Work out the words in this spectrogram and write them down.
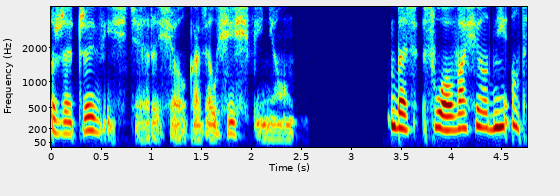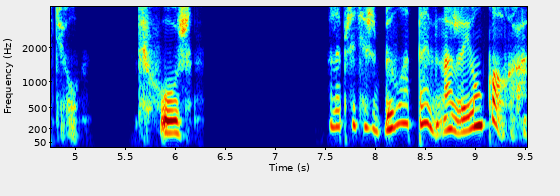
Rzeczywiście Rysio okazał się świnią. Bez słowa się od niej odciął. Tchórz. Ale przecież była pewna, że ją kocha.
